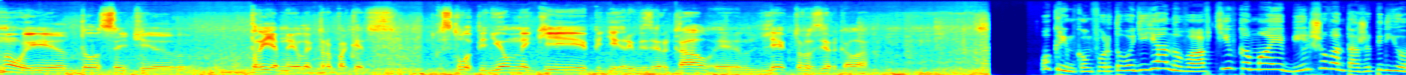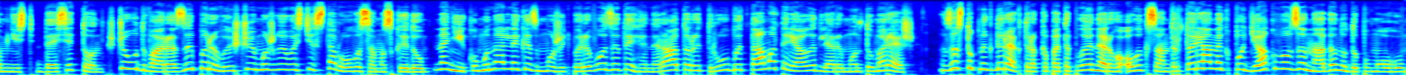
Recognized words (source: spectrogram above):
Ну і досить е, приємний електропакет. Склопідйомники, підігрів зеркал, електрозеркала. Окрім комфорту водія, нова автівка має більшу вантажопідйомність 10 тонн, що у два рази перевищує можливості старого самоскиду. На ній комунальники зможуть перевозити генератори, труби та матеріали для ремонту мереж. Заступник директора КП «Теплоенерго» Олександр Торяник подякував за надану допомогу.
